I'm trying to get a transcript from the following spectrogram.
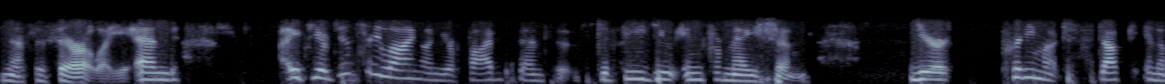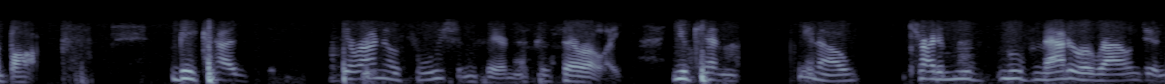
necessarily. And if you're just relying on your five senses to feed you information, you're pretty much stuck in a box because there are no solutions there necessarily. you can, you know, try to move move matter around and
